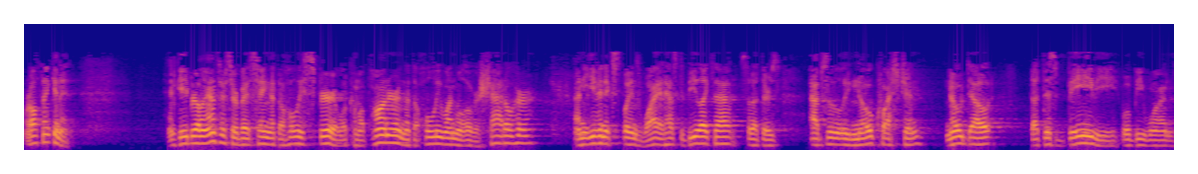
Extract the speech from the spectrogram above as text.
We're all thinking it. And Gabriel answers her by saying that the Holy Spirit will come upon her and that the Holy One will overshadow her. And he even explains why it has to be like that, so that there's absolutely no question, no doubt that this baby will be one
